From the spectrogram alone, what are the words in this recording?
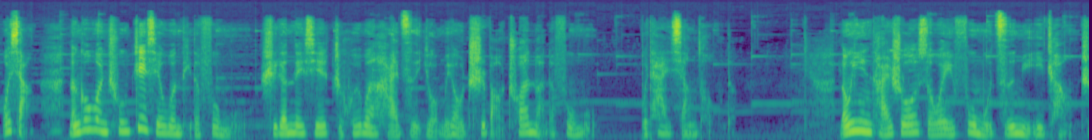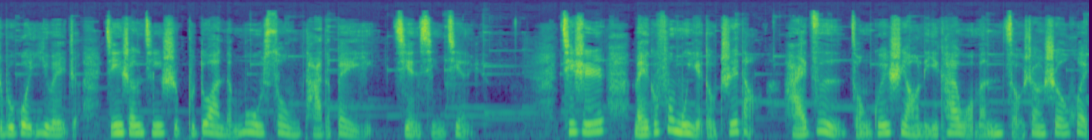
我想，能够问出这些问题的父母，是跟那些只会问孩子有没有吃饱穿暖的父母不太相同的。龙应台说：“所谓父母子女一场，只不过意味着今生今世不断的目送他的背影渐行渐远。其实每个父母也都知道，孩子总归是要离开我们，走上社会，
